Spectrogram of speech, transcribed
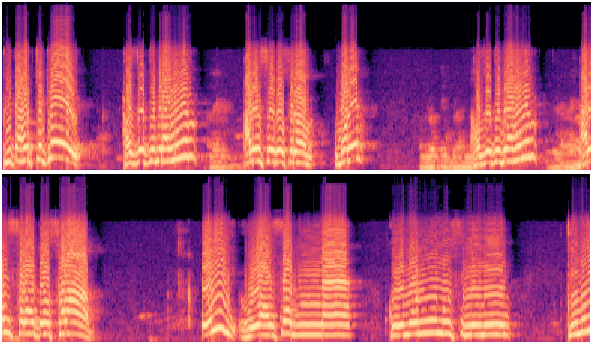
পিতা হচ্ছে কে? হজরত ইব্রাহিম আলাইহিস বলেন। হজরত ইব্রাহিম। আলাইহিস সালাম। ওই হুয়া সাম্মা কুমুল মুসলিমিন। তিনি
